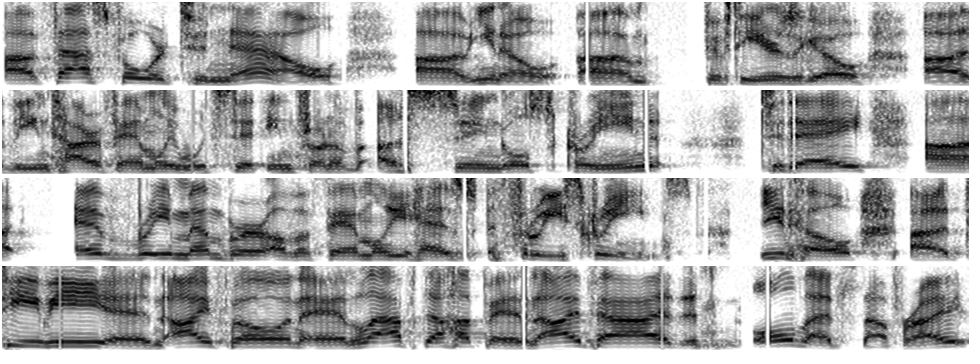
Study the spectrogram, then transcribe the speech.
uh, fast forward to now, uh, you know, um, 50 years ago, uh, the entire family would sit in front of a single screen. Today, uh, every member of a family has three screens, you know, uh, TV and iPhone and laptop and iPad and all that stuff, right?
